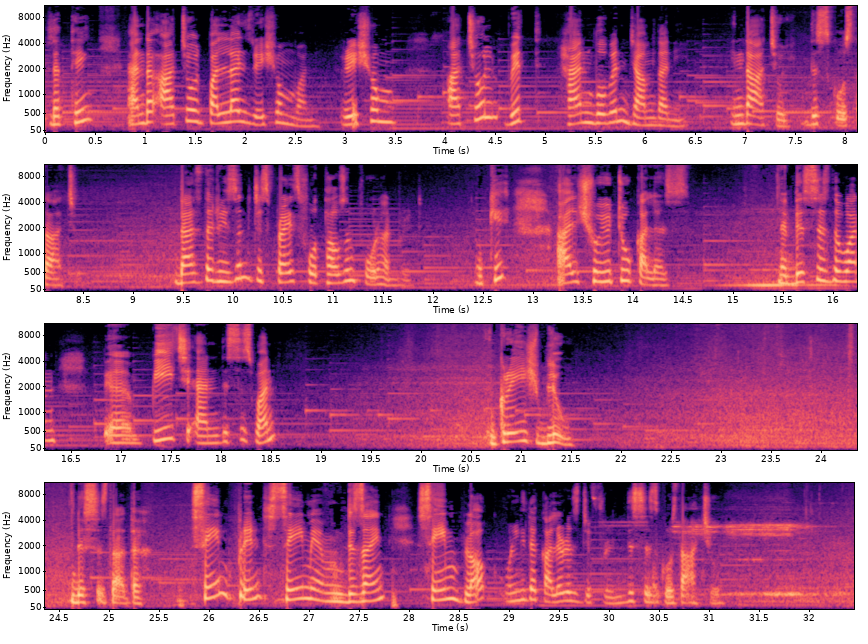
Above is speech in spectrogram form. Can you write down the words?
The thing. And the achol palla is resham one. Resham achol with hand woven jamdani in the achol. This goes the achol. That's the reason it is priced 4400 okay? I'll show you two colors. Now this is the one uh, peach and this is one grayish blue this is the other. Same print, same um, design, same block, only the color is different. This is goes the.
